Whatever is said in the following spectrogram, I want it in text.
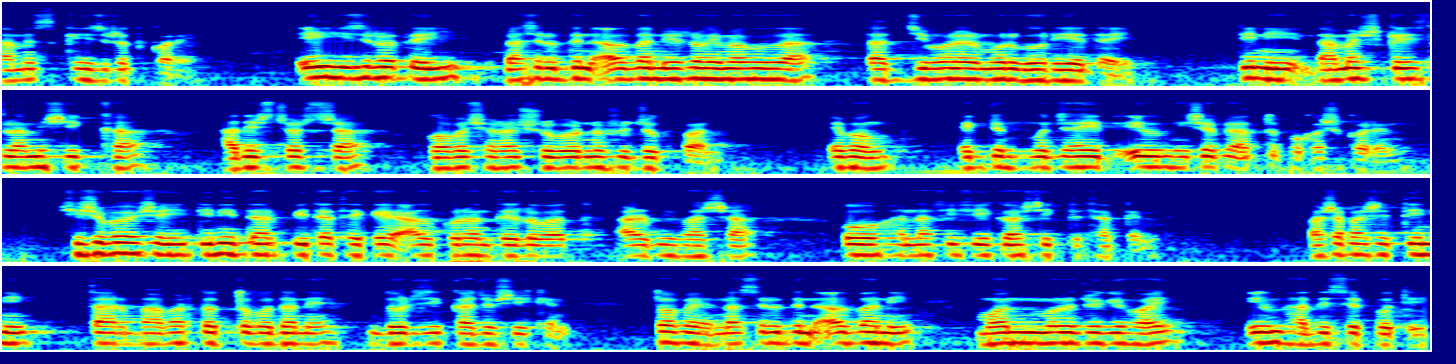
দামেস্কে হিজরত করে। এই হিজরতেই নাসিরউদ্দিন আলবানী রহিমাহুল্লাহ তার জীবনের মোড় ঘুরিয়ে দেয়। তিনি দামেস্কের ইসলামী শিক্ষা, হাদিস চর্চা গবেষণায় সুবর্ণ সুযোগ পান এবং একজন মুজাহিদ ইলম হিসেবে আত্মপ্রকাশ করেন। শিশু বয়সেই তিনি তার পিতা থেকে আল কোরআন তেলাওয়াত, আরবি ভাষা ও হানাফি ফিকা শিখতে থাকেন। পাশাপাশি তিনি তার বাবার তত্ত্বাবধানে দর্জি কাজও শিখেন। তবে নাসিরুদ্দিন আলবানী মন মনোযোগী হয় ইলম হাদিসের প্রতি।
